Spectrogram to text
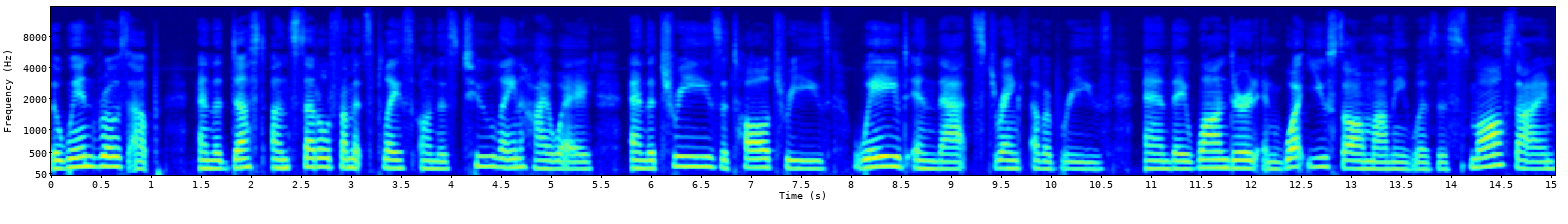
the wind rose up and the dust unsettled from its place on this two lane highway, and the trees, the tall trees, waved in that strength of a breeze. And they wandered, and what you saw, Mommy, was this small sign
